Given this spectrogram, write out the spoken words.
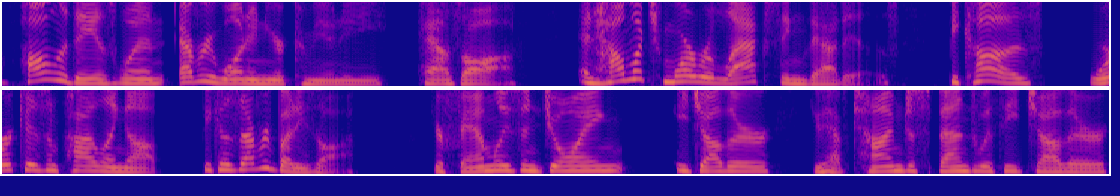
a holiday is when everyone in your community has off, and how much more relaxing that is because work isn't piling up because everybody's off. Your family's enjoying each other, you have time to spend with each other,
